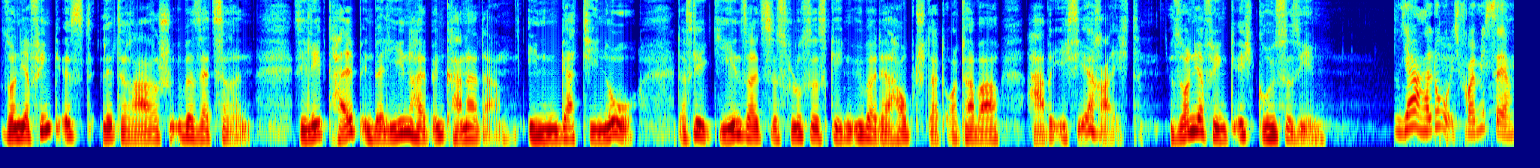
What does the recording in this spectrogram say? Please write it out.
Sonja Fink ist literarische Übersetzerin. Sie lebt halb in Berlin, halb in Kanada. In Gatineau, das liegt jenseits des Flusses gegenüber der Hauptstadt Ottawa, habe ich sie erreicht. Sonja Fink, ich grüße Sie. Ja, hallo, ich freue mich sehr.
